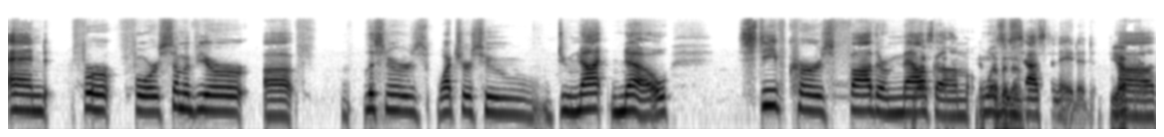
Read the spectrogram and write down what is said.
And for for some of your uh, listeners, watchers who do not know, Steve Kerr's father Malcolm in was assassinated. Yep. Uh,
